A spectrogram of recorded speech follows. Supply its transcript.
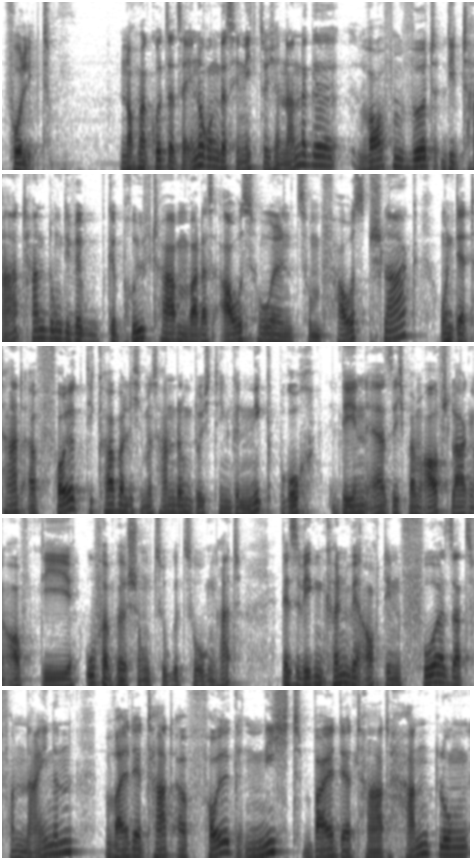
vorliegt. Nochmal kurz als Erinnerung, dass hier nicht durcheinander geworfen wird. Die Tathandlung, die wir geprüft haben, war das Ausholen zum Faustschlag und der Taterfolg, die körperliche Misshandlung durch den Genickbruch, den er sich beim Aufschlagen auf die Uferböschung zugezogen hat. Deswegen können wir auch den Vorsatz verneinen, weil der Taterfolg nicht bei der Tathandlung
